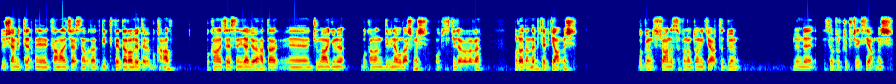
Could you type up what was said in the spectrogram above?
düşen bir e, kanal içerisinde bu da gittikçe daralıyor tabii bu kanal. Bu kanal içerisinde ilerliyor. Hatta e, Cuma günü bu kanalın dibine ulaşmış 32 liralara. Buradan da bir tepki almış. Bugün şu anda 0.12 arttı. Dün dün de 0.43 eksi yapmış.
